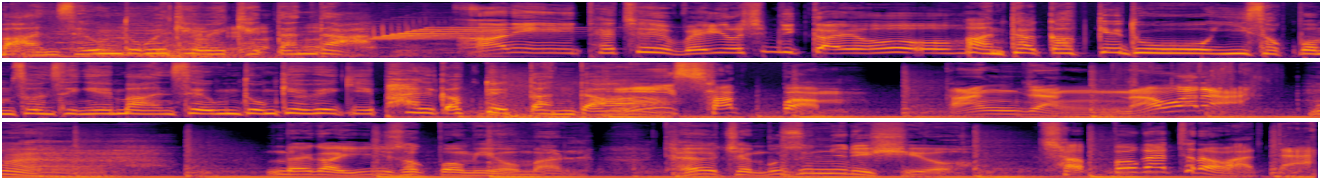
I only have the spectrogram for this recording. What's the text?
만세 운동을 계획했단다. 아니 대체 왜 이러십니까요? 안타깝게도 이석범 선생의 만세 운동 계획이 발각됐단다. 이석범 당장 나와라. 내가 이석범이오만 대체 무슨 일이시오? 첩보가 들어왔다.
